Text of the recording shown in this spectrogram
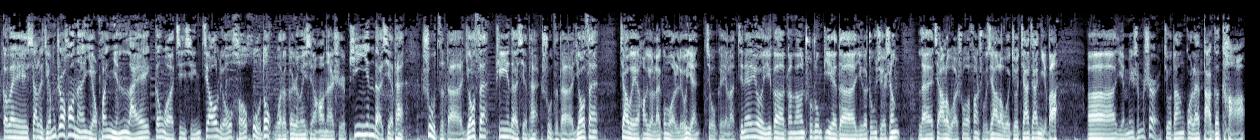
各位下了节目之后呢，也欢迎您来跟我进行交流和互动。我的个人微信号呢是拼音的谢探，数字的幺三，拼音的谢探，数字的幺三，加为好友来跟我留言就可以了。今天又有一个刚刚初中毕业的一个中学生来加了我说放暑假了，我就加加你吧，呃，也没什么事儿，就当过来打个卡。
